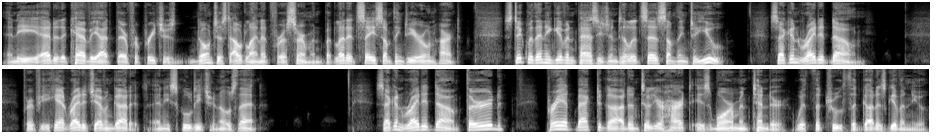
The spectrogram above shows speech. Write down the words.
And he added a caveat there for preachers don't just outline it for a sermon, but let it say something to your own heart. Stick with any given passage until it says something to you. Second, write it down. For if you can't write it, you haven't got it. Any schoolteacher knows that. Second, write it down. Third, pray it back to God until your heart is warm and tender with the truth that God has given you.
